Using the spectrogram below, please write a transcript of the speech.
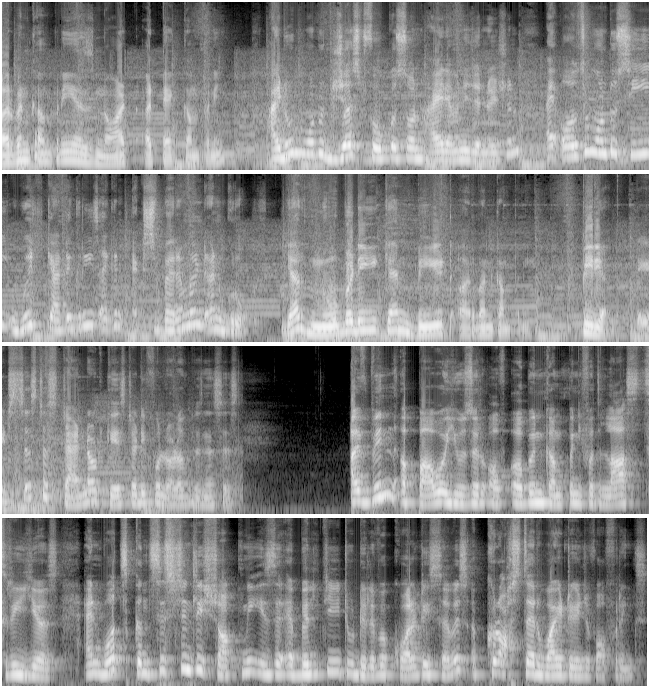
Urban Company is not a tech company. I don't want to just focus on high revenue generation. I also want to see which categories I can experiment and grow. Yeah, nobody can beat Urban Company. Period. It's just a standout case study for a lot of businesses. I've been a power user of Urban Company for the last three years, and what's consistently shocked me is their ability to deliver quality service across their wide range of offerings.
